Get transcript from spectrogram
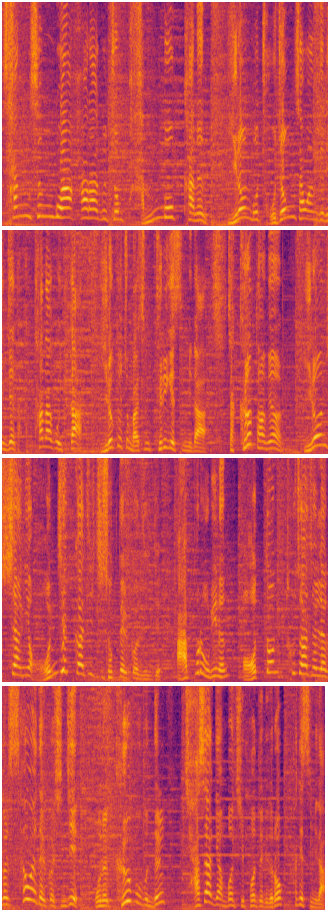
상승과 하락을 좀 반복하는 이런 뭐 조정 상황들이 이제 나타나고 있다. 이렇게 좀 말씀드리겠습니다. 자, 그렇다면 이런 시장이 언제까지 지속될 것인지 앞으로 우리는 어떤 투자 전략을 세워야 될 것인지 오늘 그 부분들 자세하게 한번 짚어드리도록 하겠습니다.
